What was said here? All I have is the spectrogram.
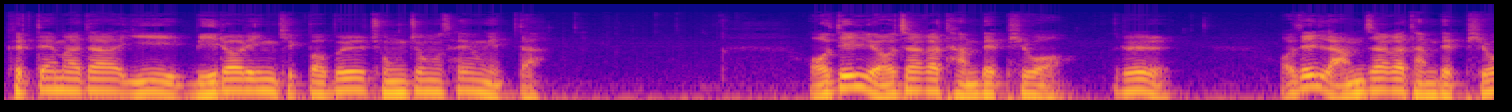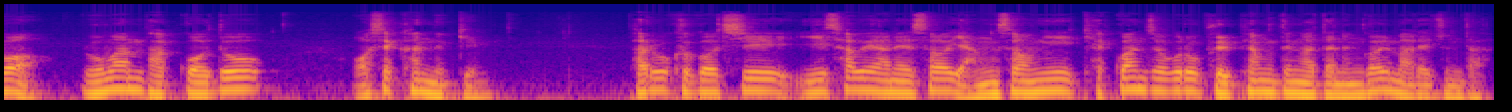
그때마다 이 미러링 기법을 종종 사용했다. 어딜 여자가 담배 피워를 어딜 남자가 담배 피워 로만 바꿔도 어색한 느낌. 바로 그것이 이 사회 안에서 양성이 객관적으로 불평등하다는 걸 말해준다.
